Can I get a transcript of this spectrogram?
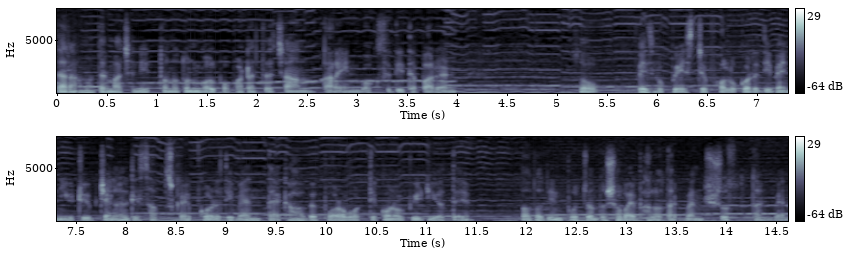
যারা আমাদের মাঝে নিত্য নতুন গল্প পাঠাতে চান, তারা ইনবক্সে দিতে পারেন। সো ফেসবুক পেজটি ফলো করে দিবেন ইউটিউব চ্যানেলটি সাবস্ক্রাইব করে দিবেন। দেখা হবে পরবর্তী কোনো ভিডিওতে ততদিন পর্যন্ত সবাই ভালো থাকবেন, সুস্থ থাকবেন।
